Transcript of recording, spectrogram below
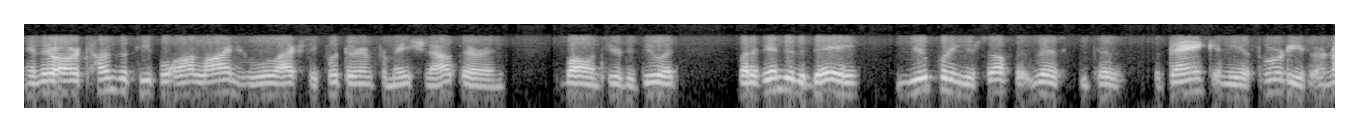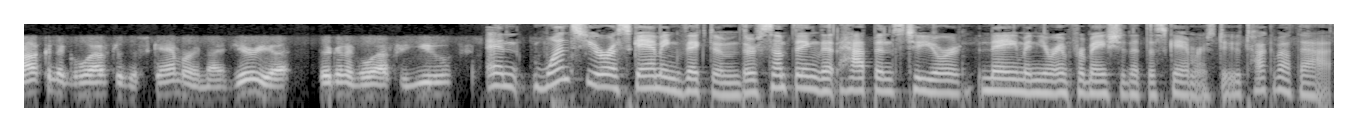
And there are tons of people online who will actually put their information out there and volunteer to do it. But at the end of the day, you're putting yourself at risk because the bank and the authorities are not going to go after the scammer in Nigeria. They're going to go after you. And once you're a scamming victim, there's something that happens to your name and your information that the scammers do. Talk about that.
